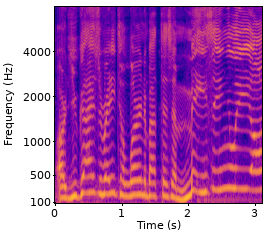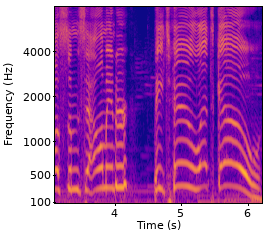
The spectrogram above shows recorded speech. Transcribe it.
Are you guys ready to learn about this amazingly awesome salamander? Me too. Let's go.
